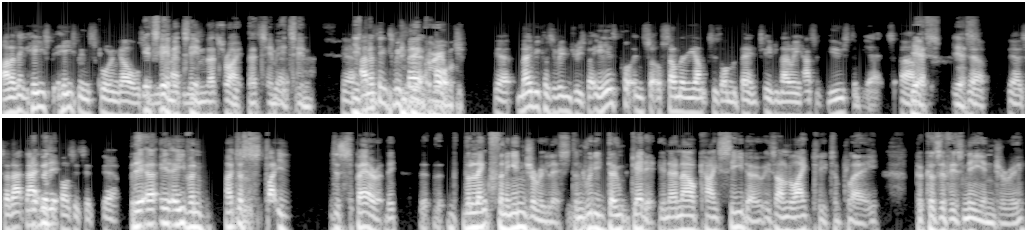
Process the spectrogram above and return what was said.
and I think he's he's been scoring goals. It's him. It's him. That's right. That's him. Yeah. It's him. Yeah, and been, I think to be fair, Hodge, yeah, maybe because of injuries, but he is putting sort of some of the youngsters on the bench, even though he hasn't used them yet. Um, yes, yes, yeah, yeah. So that that yeah, is it, positive. Yeah, but it, uh, it even I just slightly despair at the, the, the lengthening injury list and really don't get it. You know, now Caicedo is unlikely to play because of his knee injury,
